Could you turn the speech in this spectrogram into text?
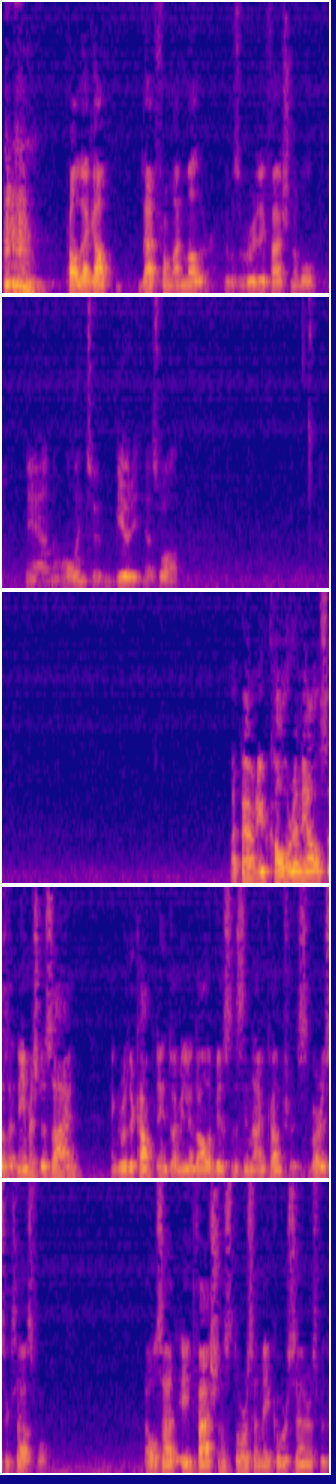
Probably I got that from my mother. It was really fashionable and all into beauty as well. I pioneered color analysis and image design and grew the company into a million dollar business in nine countries. Very successful. I also had eight fashion stores and makeover centers with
